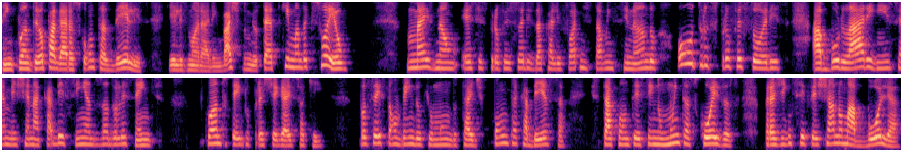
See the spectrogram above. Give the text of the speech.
Enquanto eu pagar as contas deles e eles morarem embaixo do meu teto, quem manda que sou eu. Mas não, esses professores da Califórnia estavam ensinando outros professores a burlarem isso e a mexer na cabecinha dos adolescentes. Quanto tempo para chegar isso aqui? Vocês estão vendo que o mundo está de ponta cabeça, está acontecendo muitas coisas para a gente se fechar numa bolha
